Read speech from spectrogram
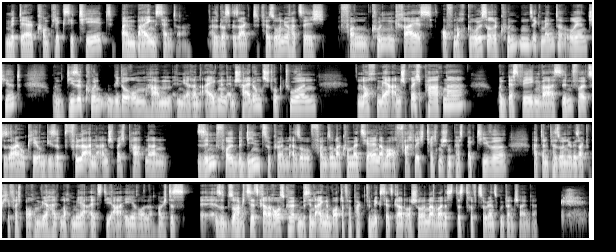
mit der Komplexität beim Buying Center. Also du hast gesagt, Personio hat sich von Kundenkreis auf noch größere Kundensegmente orientiert. Und diese Kunden wiederum haben in ihren eigenen Entscheidungsstrukturen noch mehr Ansprechpartner. Und deswegen war es sinnvoll zu sagen, okay, um diese Fülle an Ansprechpartnern sinnvoll bedienen zu können, also von so einer kommerziellen, aber auch fachlich-technischen Perspektive, hat dann Personio gesagt, okay, vielleicht brauchen wir halt noch mehr als die AE-Rolle. Habe ich das, äh, also so habe ich das jetzt gerade rausgehört, ein bisschen eigene Worte verpackt, du nix jetzt gerade auch schon, aber das, das trifft so ganz gut anscheinend, ja.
